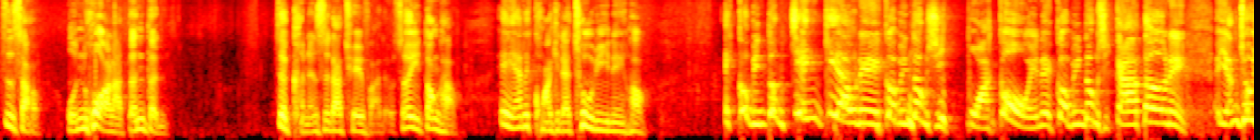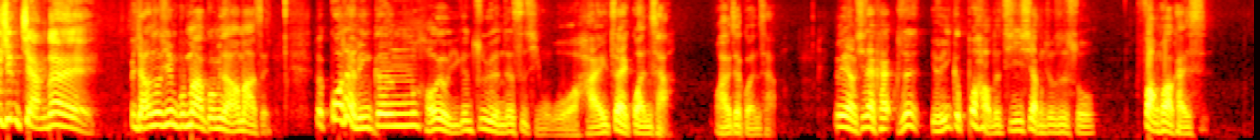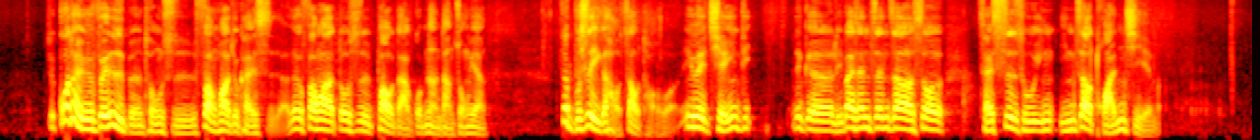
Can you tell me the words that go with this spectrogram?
至少文化啦等等。这可能是他缺乏的，所以东好，哎呀，你看起来趣味呢，哈，哎，国民党尖叫呢，国民党是拔股的呢，国民党是加刀呢，杨秋兴讲的，杨秋兴不骂国民党要骂谁？那郭台铭跟侯友谊跟朱元这事情，我还在观察，我还在观察，因为啊，现在开，可是有一个不好的迹象，就是说放话开始，就郭台铭飞日本的同时，放话就开始了，那个放话都是炮打国民党党中央。这不是一个好兆头啊！因为前一天那个礼拜三征召的时候，才试图营营造团结嘛。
